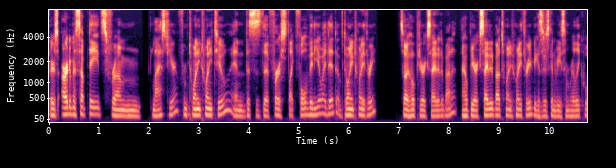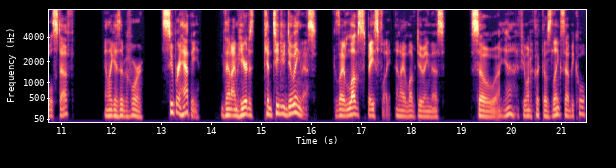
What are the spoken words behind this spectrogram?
There's Artemis updates from last year, from 2022. And this is the first like full video I did of 2023. So I hope you're excited about it. I hope you're excited about 2023 because there's going to be some really cool stuff. And like I said before, super happy that I'm here to continue doing this because I love spaceflight and I love doing this. So, uh, yeah, if you want to click those links, that'd be cool.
